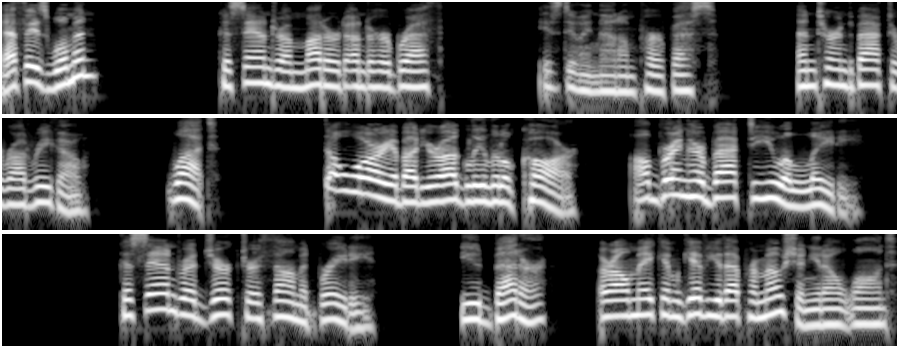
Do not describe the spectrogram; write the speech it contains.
Jefe's woman? Cassandra muttered under her breath, He's doing that on purpose, and turned back to Rodrigo. What? Don't worry about your ugly little car. I'll bring her back to you a lady. Cassandra jerked her thumb at Brady. You'd better. or I'll make him give you that promotion you don't want.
